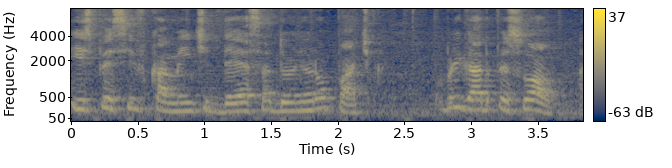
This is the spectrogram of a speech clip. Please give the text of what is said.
especificamente dessa dor neuropática. Obrigado, pessoal. Até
